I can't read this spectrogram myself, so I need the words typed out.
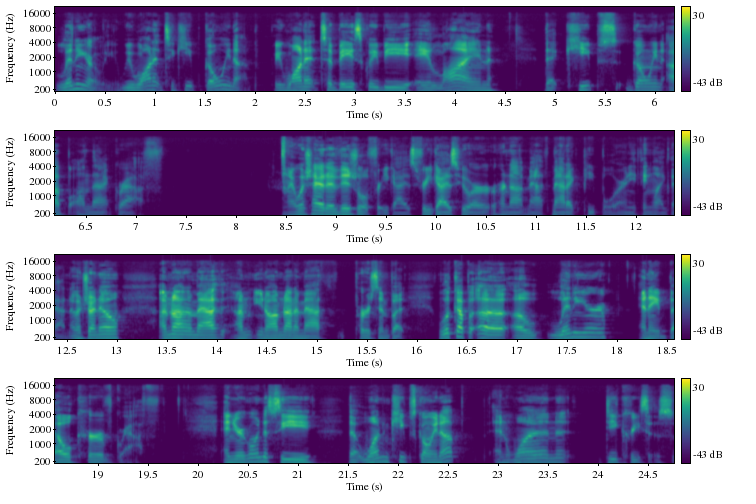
linearly. We want it to keep going up. We want it to basically be a line that keeps going up on that graph I wish I had a visual for you guys, for you guys who are, are not mathematic people or anything like that. Which I know I'm not a math, I'm you know I'm not a math person, but look up a, a linear and a bell curve graph, and you're going to see that one keeps going up and one decreases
